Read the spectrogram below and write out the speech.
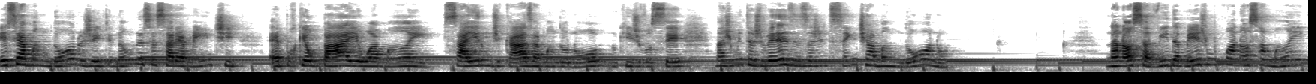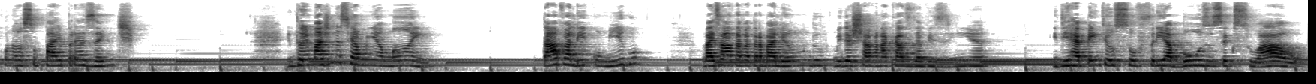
Esse abandono, gente, não necessariamente é porque o pai ou a mãe saíram de casa, abandonou, não quis você, mas muitas vezes a gente sente abandono na nossa vida, mesmo com a nossa mãe e com o nosso pai presente. Então imagina se a minha mãe estava ali comigo, mas ela estava trabalhando, me deixava na casa da vizinha, e de repente eu sofri abuso sexual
